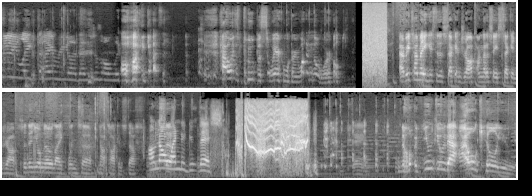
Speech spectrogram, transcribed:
really like diarrhea that is just all liquid. Oh my god. How is poop a swear word? What in the world? Every time I get to the second drop, I'm gonna say second drop, so then you'll know like when to not talk and stuff. I'll know So- when to do this. Dang. No, if you do that, I will kill you.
